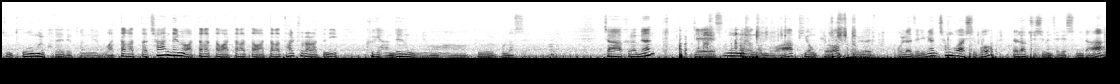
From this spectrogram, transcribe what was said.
좀 도움을 받아야 될 것 같네요. 왔다 갔다 차 한 대면 왔다 갔다 왔다 갔다 왔다 갔다 할 줄 알았더니 그게 안 되는군요. 아, 그걸 몰랐어요. 네. 자, 그러면 이제 성능 점검부와 비용표 올려, 올려드리면 참고하시고 연락 주시면 되겠습니다.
